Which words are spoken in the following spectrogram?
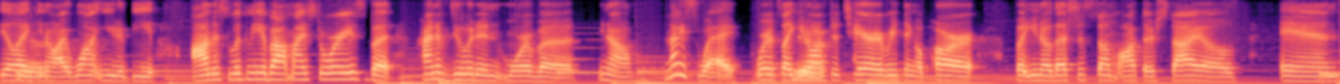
feel like yeah. you know i want you to be honest with me about my stories but kind of do it in more of a you know nice way where it's like yeah. you don't have to tear everything apart but you know that's just some author styles and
